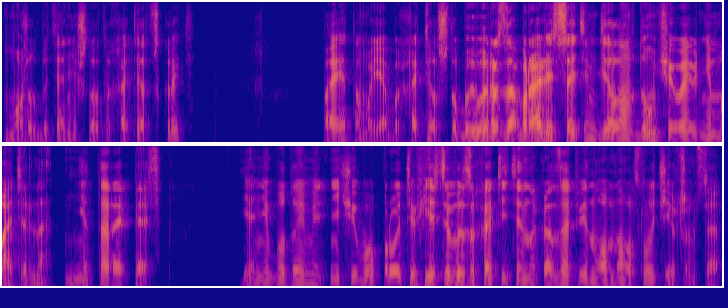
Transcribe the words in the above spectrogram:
Может быть, они что-то хотят скрыть? Поэтому я бы хотел, чтобы вы разобрались с этим делом вдумчиво и внимательно, не торопясь. Я не буду иметь ничего против, если вы захотите наказать виновного в.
